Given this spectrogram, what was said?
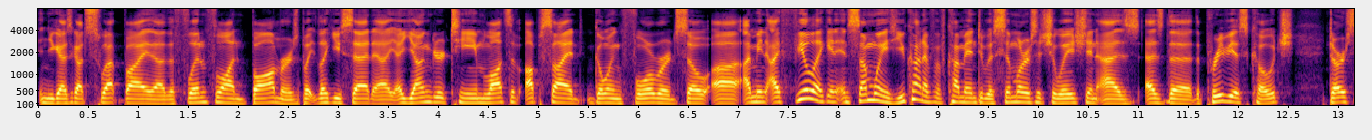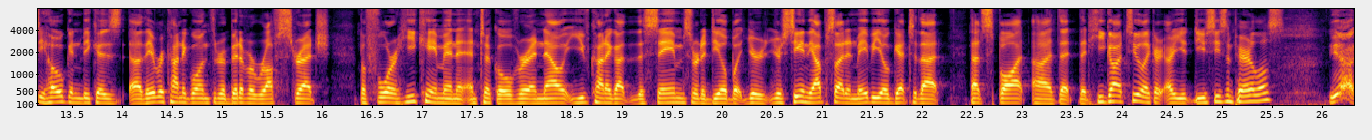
and you guys got swept by uh, the Flin Flon Bombers. But like you said, uh, a younger team, lots of upside going forward. So, uh, I mean, I feel like in, in some ways you kind of have come into a similar situation as as the the previous coach. Darcy Haugan because uh, they were kind of going through a bit of a rough stretch before he came in and took over, and now you've kind of got the same sort of deal, but you're you're seeing the upside, and maybe you'll get to that that spot uh, that that he got to. Like, are, are, you? Do you see some parallels? Yeah,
